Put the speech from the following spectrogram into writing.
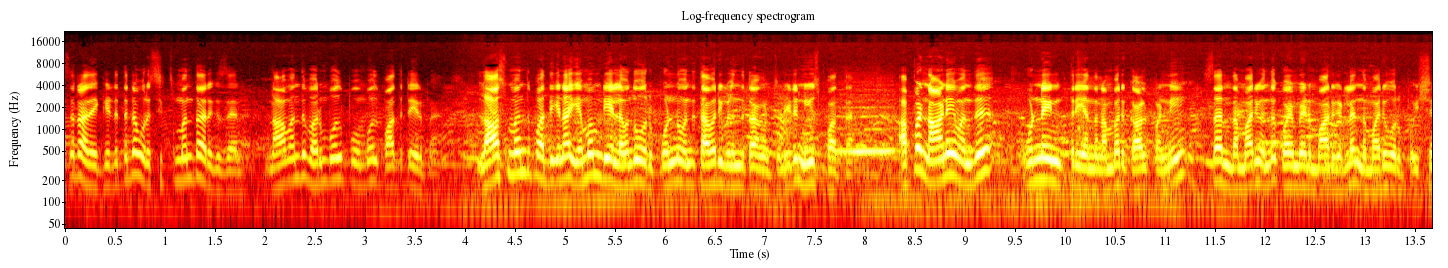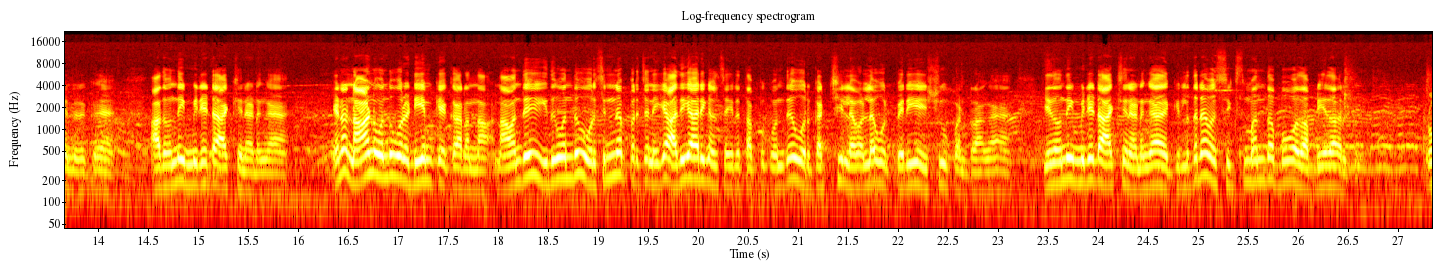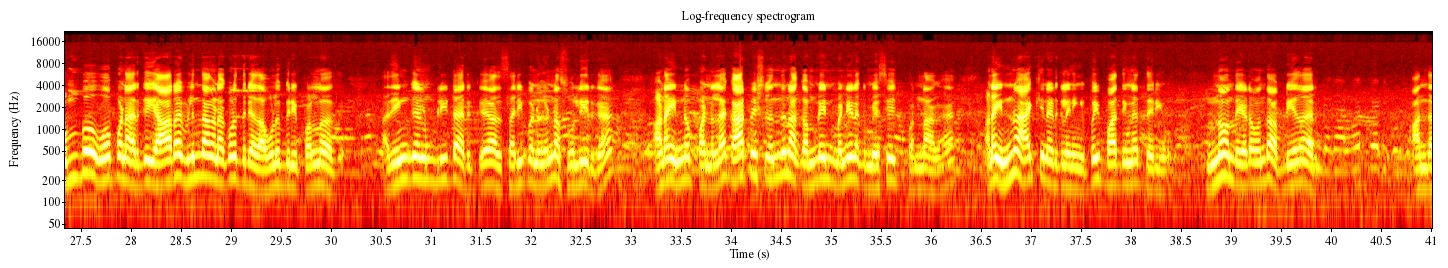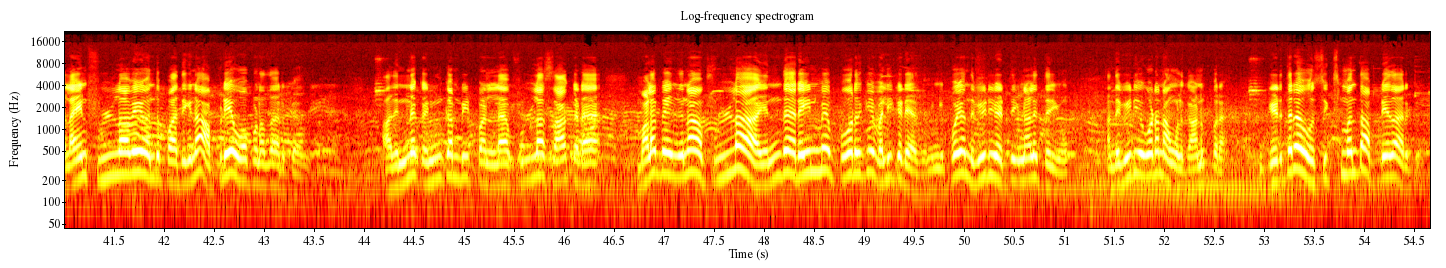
சார் அது கிட்டத்தட்ட ஒரு சிக்ஸ் மந்த்தாக இருக்குது சார் நான் வந்து வரும்போது போகும்போது பார்த்துட்டே இருப்பேன். லாஸ்ட் மந்த் பார்த்தீங்கன்னா எம்எம்டிஎல்ல வந்து ஒரு பொண்ணு வந்து தவறி விழுந்துட்டாங்கன்னு சொல்லிட்டு நியூஸ் பார்த்தேன். அப்போ நானே வந்து ஒன் நைன் த்ரீ அந்த நம்பருக்கு கால் பண்ணி சார் இந்த மாதிரி வந்து கோயம்பேடு மார்க்கெட்டில் இந்த மாதிரி ஒரு பொசிஷன் இருக்குது அது வந்து இமீடியட்டாக ஆக்ஷன் எடுங்க. ஏன்னா நானும் வந்து ஒரு டிஎம்கே காரன் தான். நான் வந்து இது வந்து ஒரு சின்ன பிரச்சனைக்கு அதிகாரிகள் செய்கிற தப்புக்கு வந்து ஒரு கட்சி லெவலில் ஒரு பெரிய இஷ்யூ பண்ணுறாங்க இதை வந்து இமீடியட்டாக ஆக்ஷன் எடுங்க. கிட்டத்தட்ட ஒரு சிக்ஸ் மந்த் போ அது அப்படியே தான் இருக்குது ரொம்ப ஓப்பனாக இருக்குது யாராவது விழுந்தாங்கன்னா கூட தெரியாது. அவ்வளோ பெரிய பள்ளம் அது. அது இன்கம்ப்ளீட்டாக இருக்குது அதை சரி பண்ணுங்கன்னு நான் சொல்லியிருக்கேன். ஆனால் இன்னும் பண்ணலை. கார்பரேஷன்லேருந்து நான் கம்ப்ளைண்ட் பண்ணி எனக்கு மெசேஜ் பண்ணாங்க. ஆனால் இன்னும் ஆக்ஷன் எடுக்கல. நீங்கள் போய் பார்த்தீங்கன்னா தெரியும். இன்னும் அந்த இடம் வந்து அப்படியே தான் இருக்குது அந்த லைன் ஃபுல்லாகவே வந்து பார்த்தீங்கன்னா அப்படியே ஓப்பனாக தான் இருக்குது அது. இன்னும் இன்கம்ப்ளீட் பண்ணல. ஃபுல்லாக சாக்கடை. மழை பெஞ்சுன்னா ஃபுல்லாக எந்த ரெயினுமே போகிறதுக்கே வழி கிடையாது. நீங்கள் போய் அந்த வீடியோ எடுத்தீங்கனாலே தெரியும். அந்த வீடியோ கூட நான் உங்களுக்கு அனுப்புகிறேன் கிட்டத்தட்ட ஒரு சிக்ஸ் மந்த் அப்படியே தான் இருக்குது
